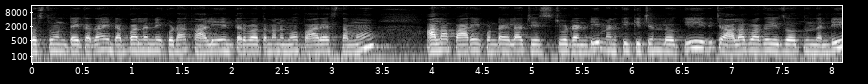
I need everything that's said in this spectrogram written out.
వస్తూ ఉంటాయి కదా ఈ డబ్బాలన్నీ కూడా ఖాళీ అయిన తర్వాత మనము పారేస్తాము. అలా పారేయకుండా ఇలా చేసి చూడండి. మనకి కిచెన్లోకి ఇది చాలా బాగా యూజ్ అవుతుందండి.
